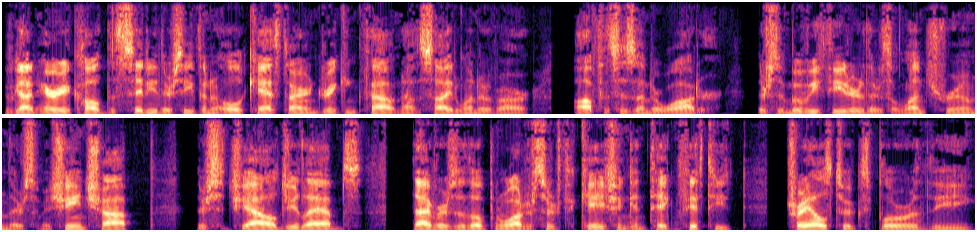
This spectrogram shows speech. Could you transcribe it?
We've got an area called the city. There's even an old cast iron drinking fountain outside one of our offices underwater. There's a movie theater, there's a lunchroom, there's a machine shop, there's geology labs. Divers with open water certification can take 50 trails to explore the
